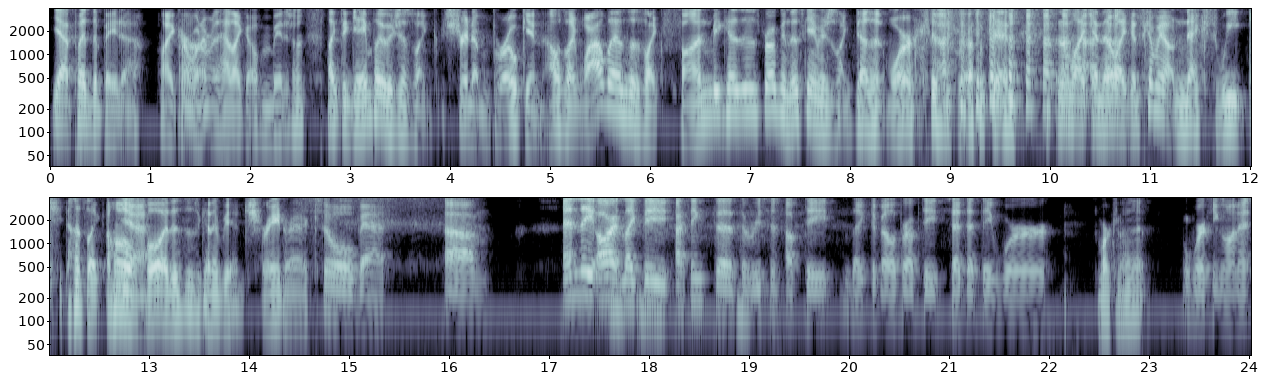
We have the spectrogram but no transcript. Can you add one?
yeah, I played the beta, like or Oh. whenever they had like an open beta. Something. Like the gameplay was just like straight up broken. I was like, Wildlands is like fun because it was broken. This game is just like doesn't work. It's broken. and I'm like, and they're like, it's coming out next week. I was like, oh Yeah. boy, this is gonna be a train wreck. so bad. Um, and they are like they. I think the the recent update, like developer update, said that they were Working on it. working on it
